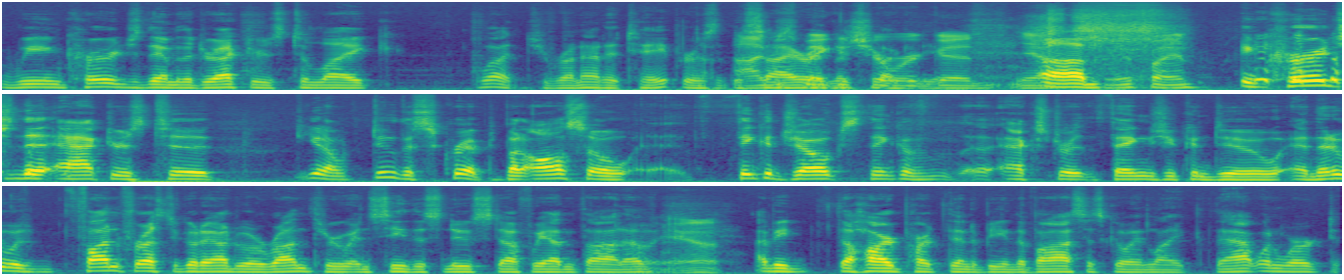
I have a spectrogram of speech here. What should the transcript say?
we encouraged them, the directors, to like, what? Did you run out of tape, or is it the siren? I'm siren? just making sure we're you? good. Yeah, Um, we're fine. encourage the actors to you know do the script but also uh, think of jokes think of uh, extra things you can do and then it was fun for us to go down to a run through and see this new stuff we hadn't thought of Oh, yeah. i mean the hard part then of being the boss is going like that one worked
